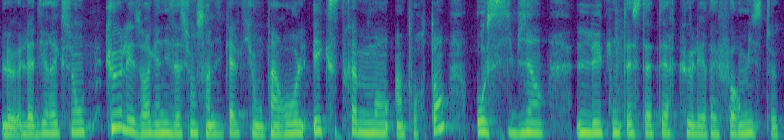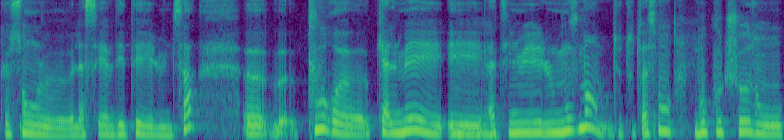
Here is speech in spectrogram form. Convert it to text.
la direction que les organisations syndicales qui ont un rôle extrêmement important, aussi bien les contestataires que les réformistes que sont la CFDT et l'UNSA, euh, pour euh, calmer et, mhm. atténuer le mouvement. De toute façon, beaucoup de choses ont,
